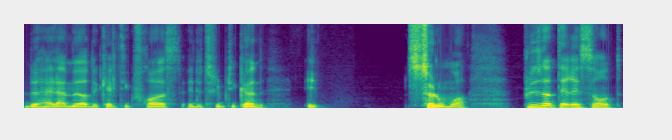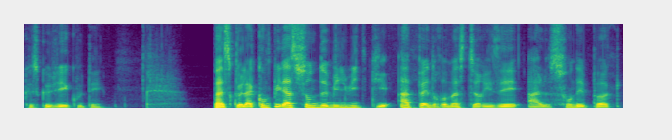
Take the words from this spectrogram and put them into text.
de Hellhammer, de Celtic Frost et de Triptychon est, selon moi, plus intéressante que ce que j'ai écouté. Parce que la compilation de 2008, qui est à peine remasterisée, a le son d'époque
